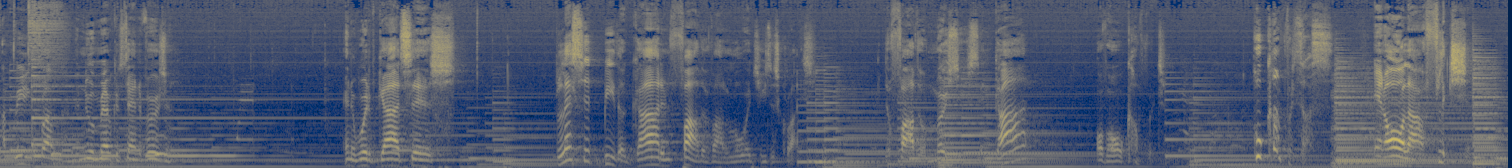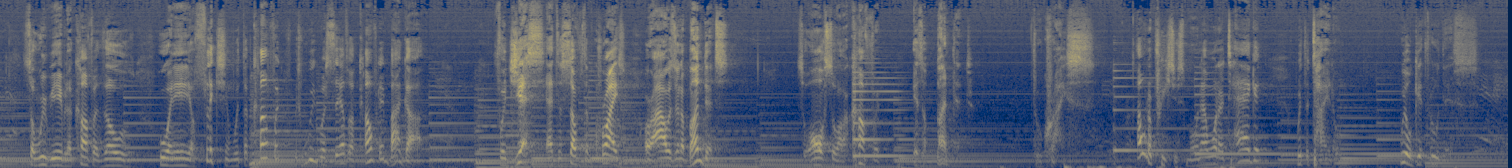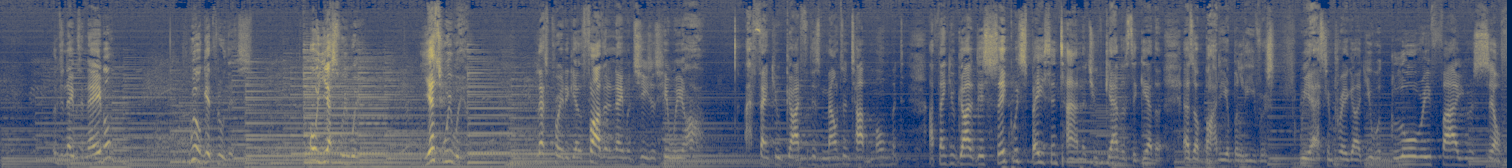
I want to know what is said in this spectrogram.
I'm reading from New American Standard Version. And the Word of God says, Blessed be the God and Father of our Lord Jesus Christ, the Father of mercies and God of all comfort who comforts us in all our affliction. So we'll be able to comfort those who are in any affliction with the comfort which we ourselves are comforted by God. For just as the sufferings of Christ are ours in abundance, so also our comfort is abundant through Christ. I want to preach this morning. I want to tag it with the title. We'll get through this. Look at your neighbor, neighbor. We'll get through this. Oh, yes, we will. Yes, we will. Let's pray together. Father, in the name of Jesus, here we are. I thank you, God, for this mountaintop moment. I thank you, God, this sacred mm-hmm. space and time that you've gathered us together as a body of believers. We ask and pray, God, you will glorify yourself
